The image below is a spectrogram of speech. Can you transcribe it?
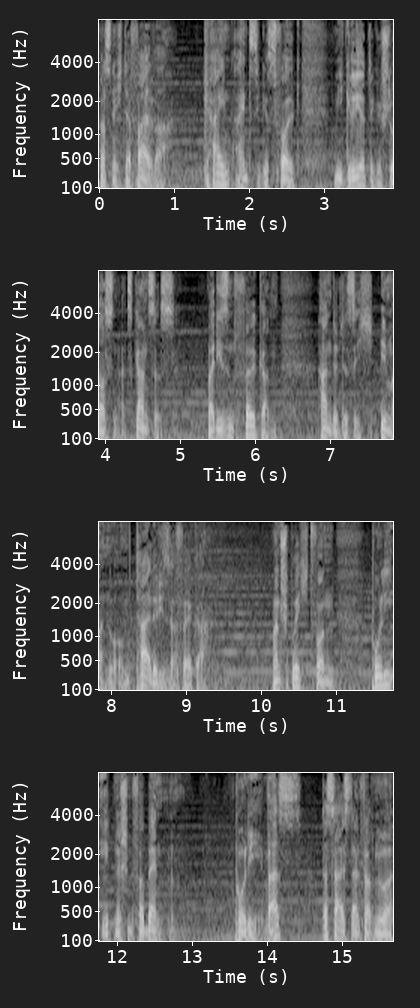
was nicht der Fall war. Kein einziges Volk migrierte geschlossen als Ganzes. Bei diesen Völkern handelt es sich immer nur um Teile dieser Völker. Man spricht von polyethnischen Verbänden. Poly, was? Das heißt einfach nur,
